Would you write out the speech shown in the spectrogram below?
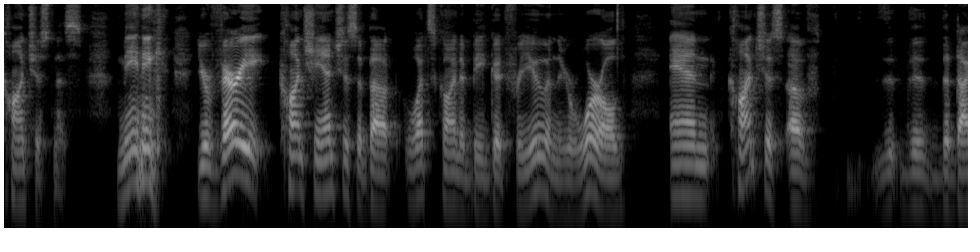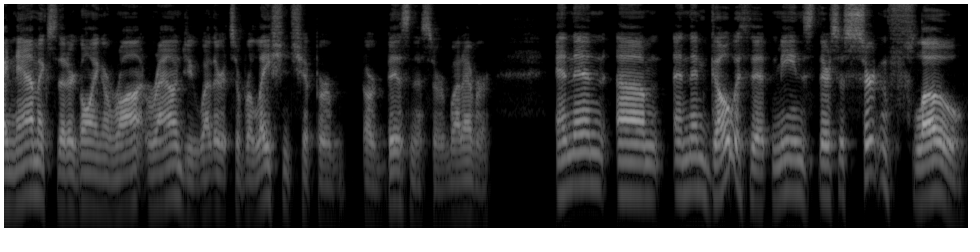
consciousness, meaning you're very conscientious about what's going to be good for you and your world, and conscious of the, the, the dynamics that are going around, you, whether it's a relationship or, or business or whatever. And then, um, and then go with it means there's a certain flow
